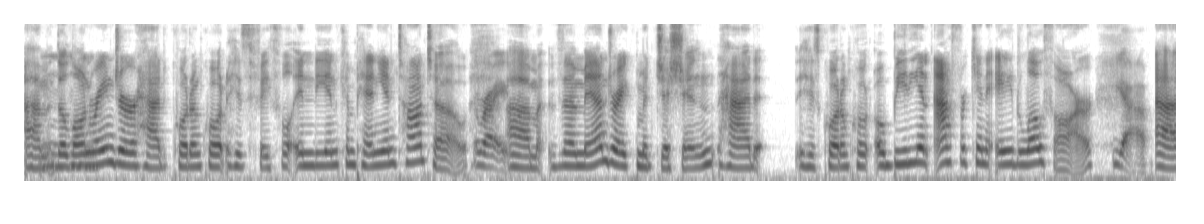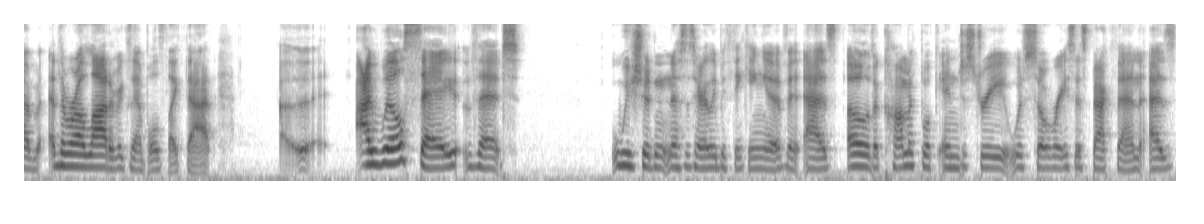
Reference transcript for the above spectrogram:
Um, The Lone Ranger had quote unquote his faithful Indian companion Tonto. Right. Um, the Mandrake magician had his quote unquote obedient African aid Lothar. Yeah. Um, and there were a lot of examples like that. Uh, I will say that we shouldn't necessarily be thinking of it as, oh, the comic book industry was so racist back then, as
